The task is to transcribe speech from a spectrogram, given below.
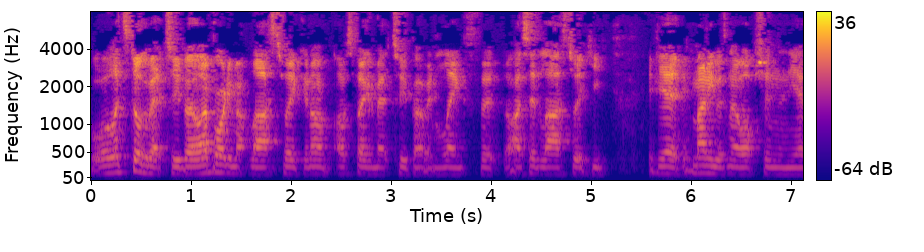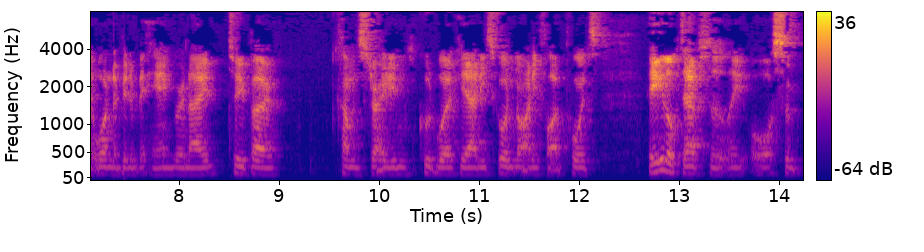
let's talk about Tupou. I brought him up last week, and I've, I've spoken about Tupou in length. But I said last week, he, if yeah, if money was no option, then yeah, wanted a bit of a hand grenade. Tupou coming straight in, could work out. He scored 95 points. He looked absolutely awesome.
